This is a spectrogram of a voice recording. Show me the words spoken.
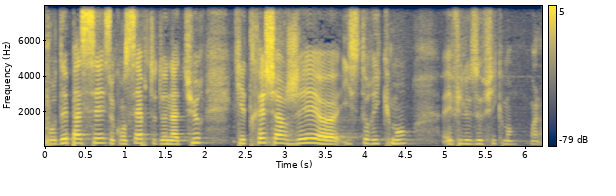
pour dépasser ce concept de nature qui est très chargé historiquement et philosophiquement. Voilà.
